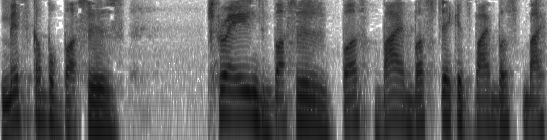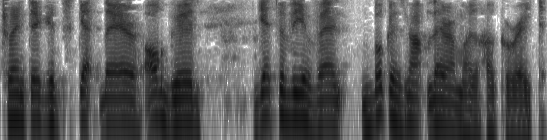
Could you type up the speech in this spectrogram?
miss couple buses, trains, buses, bus, buy bus tickets, buy bus, buy train tickets, get there, all good, get to the event, book is not there, I'm like, oh great.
